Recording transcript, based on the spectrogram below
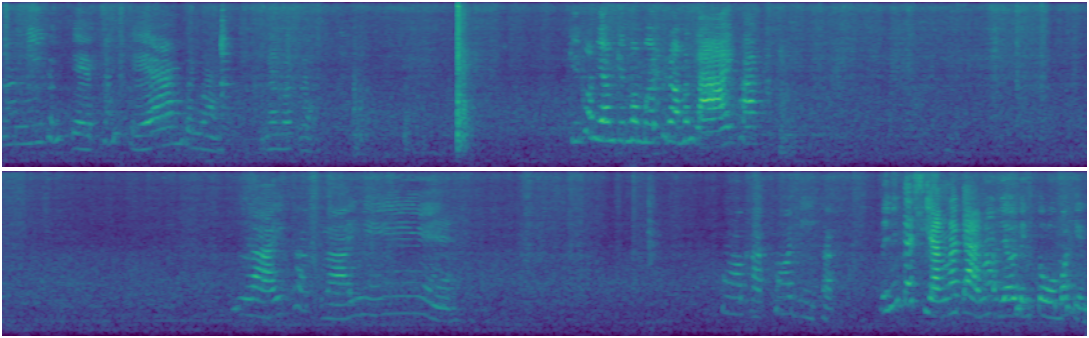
อันนี้ทั้ง แจกทั้งแถมเป็นว่าเงินวัดละกินคนเดียวกินมาเมื่อพี่น้องมันหลายค่ะหลายค่ะหลายนี่ห่อค่ะห่อดีค่ะได้ยินแต่เสียงนะจ๊ะเนาะเดี๋ยวเห็นโตบ่เห็น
